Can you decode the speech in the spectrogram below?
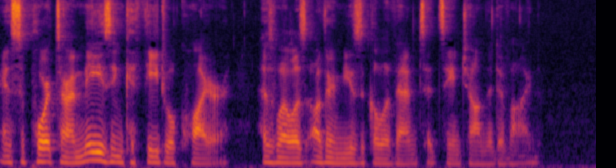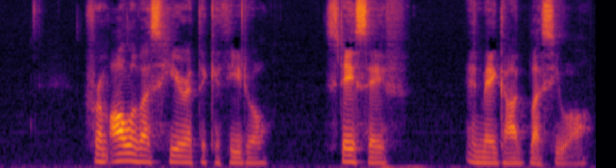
and supports our amazing cathedral choir as well as other musical events at St. John the Divine. From all of us here at the Cathedral, stay safe and may God bless you all.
